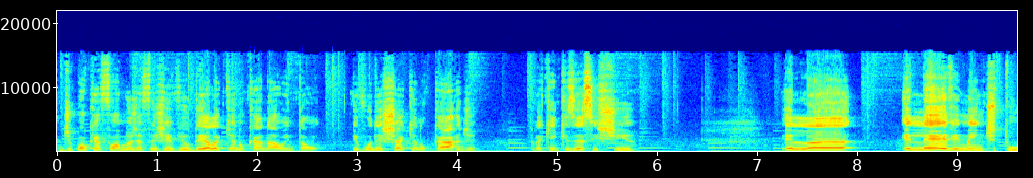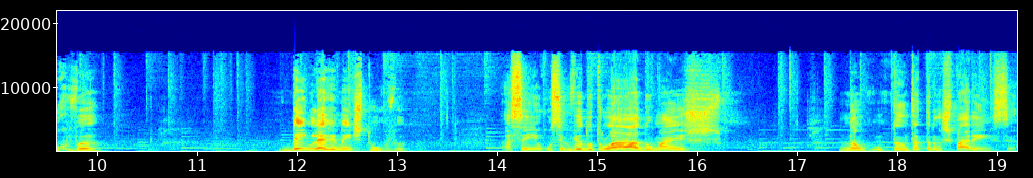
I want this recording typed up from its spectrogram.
De qualquer forma, eu já fiz review dela aqui no canal, então eu vou deixar aqui no card para quem quiser assistir. Ela é levemente turva, bem levemente turva. Assim, eu consigo ver do outro lado, mas não com tanta transparência.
